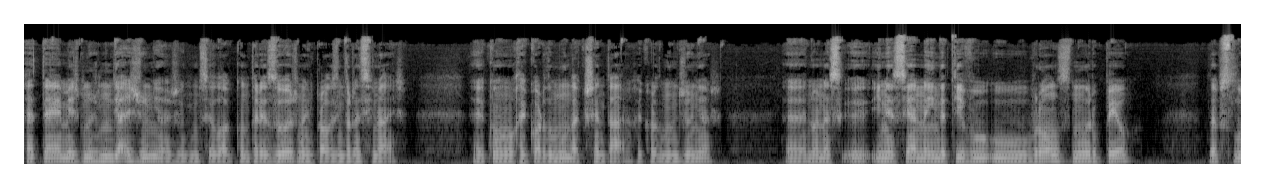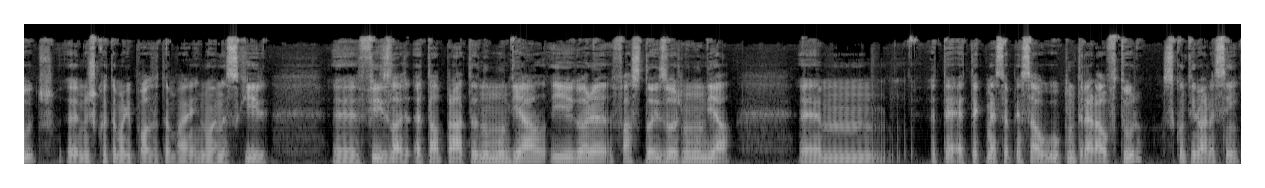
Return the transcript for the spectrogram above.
até mesmo nos Mundiais Júniores. Comecei logo com três hoje em provas internacionais, eh, com o recorde do mundo a acrescentar, recorde do mundo Júnior. Eh, eh, e nesse ano ainda tive o bronze no europeu de absolutos, no 50 mariposa também. No ano a seguir fiz a tal prata no Mundial e agora faço dois hoje no Mundial. Ehm, até, até começo a pensar o, que me trará o futuro, se continuar assim.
